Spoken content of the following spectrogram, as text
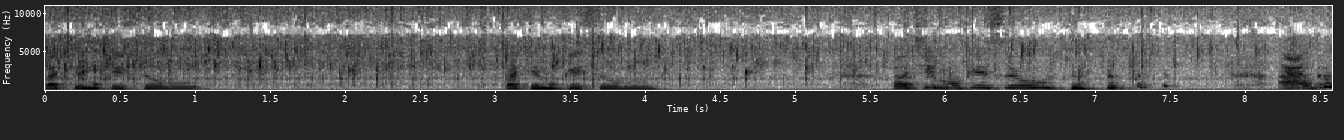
પછી મૂકીશું પછી મૂકીશું પછી મૂકીશું આદુ,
